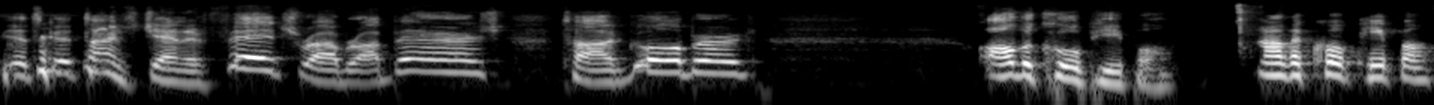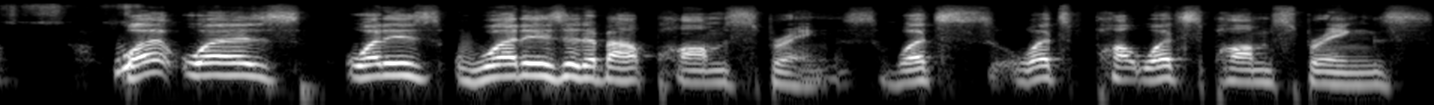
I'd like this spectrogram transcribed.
it's good times. Janet Fitch, Rob Roberge, Tod Goldberg, all the cool people. All the cool people. What was what is what is it about Palm Springs? What's what's what's Palm Springs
